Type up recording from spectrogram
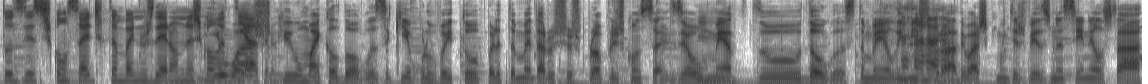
todos esses conselhos que também nos deram na escola eu de teatro. acho que o Michael Douglas aqui aproveitou para também dar os seus próprios conselhos. É o Uhum. método Douglas também ali misturado. Eu acho que muitas vezes na cena ele está,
